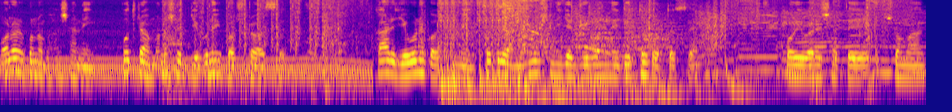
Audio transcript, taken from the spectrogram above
বলার কোনো ভাষা নেই প্রতিটা মানুষের জীবনেই কষ্ট আছে। কার জীবনে কষ্ট নেই? প্রতিটা মানুষ নিজের জীবন নিয়ে যুদ্ধ করতেছে। পরিবারের সাথে, সমাজ,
